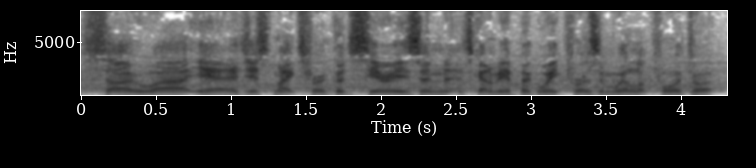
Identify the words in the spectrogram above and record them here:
So, uh, yeah, it just makes for a good series, and it's going to be a big week for us, and we'll look forward to it.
